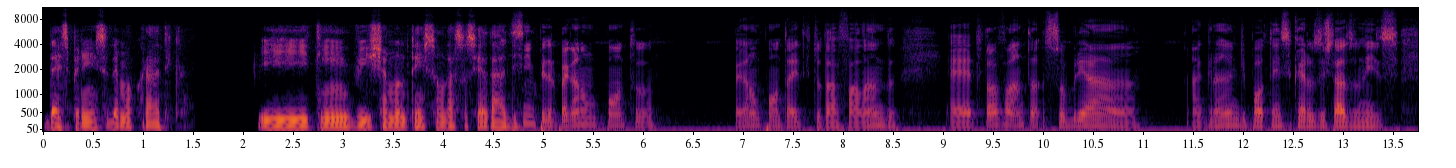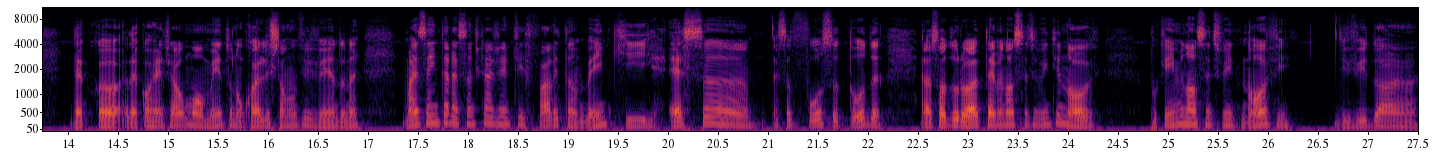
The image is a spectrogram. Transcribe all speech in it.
da experiência democrática e tinha em vista a manutenção da sociedade. Sim, Pedro, pegando um ponto, pegando um ponto aí que tu estava falando, é, tu estava falando sobre a, a grande potência que era os Estados Unidos decorrente ao momento no qual eles estavam vivendo, né? Mas é interessante que a gente fale também que essa essa força toda, ela só durou até 1929, porque em 1929, devido a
